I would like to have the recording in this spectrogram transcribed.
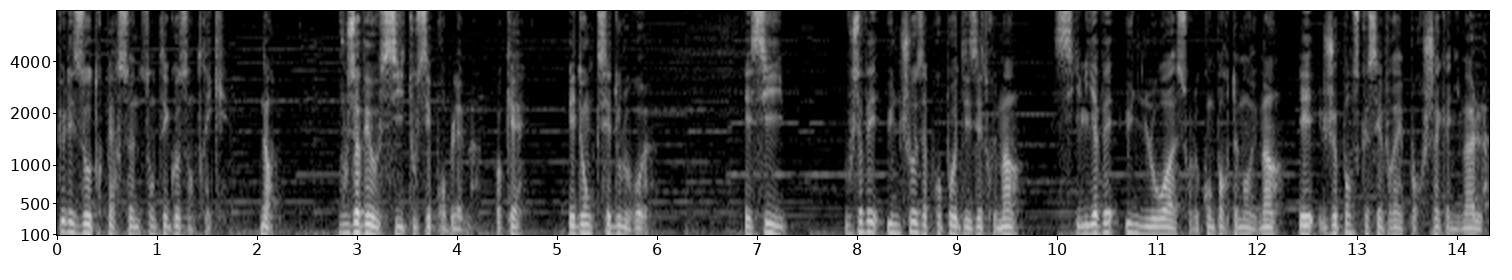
que les autres personnes sont égocentriques. Non. Vous avez aussi tous ces problèmes, ok? Et donc c'est douloureux. Et si... Vous savez une chose à propos des êtres humains, s'il y avait une loi sur le comportement humain, et je pense que c'est vrai pour chaque animal,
